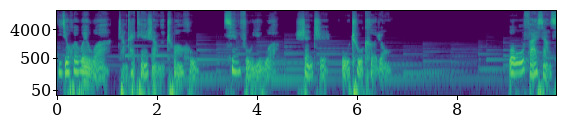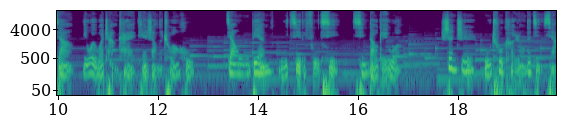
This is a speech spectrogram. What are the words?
你就会为我敞开天上的窗户，轻抚于我，甚至。无处可容，我无法想象你为我敞开天上的窗户，将无边无际的福气倾倒给我，甚至无处可容的景象。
